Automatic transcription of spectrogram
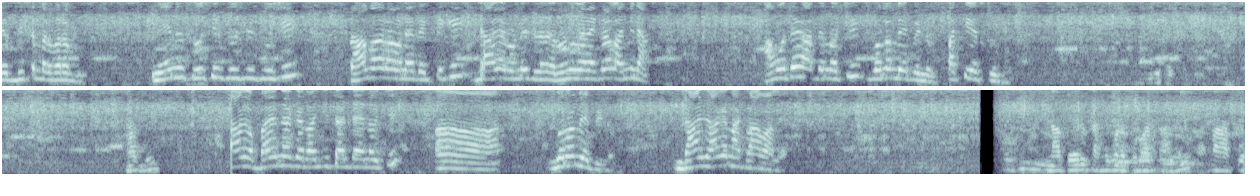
రేపు డిసెంబర్ వరకు. నేను చూసి చూసి చూసి రామారావు అనే వ్యక్తికి జాగా రెండు రెండున్నర ఎకరాలు అమ్మిన. అమ్మితే అతను వచ్చి గుర్రం వేపిండు పత్తి వేసుకుంటే. బాగా భయానక రంజిత్ అంటే ఆయన వచ్చి గుర్రం వేపిండు దాని జాగా నాకు రావాలి. నా పేరు కందికొండ కుమార్ స్వామి మాకు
